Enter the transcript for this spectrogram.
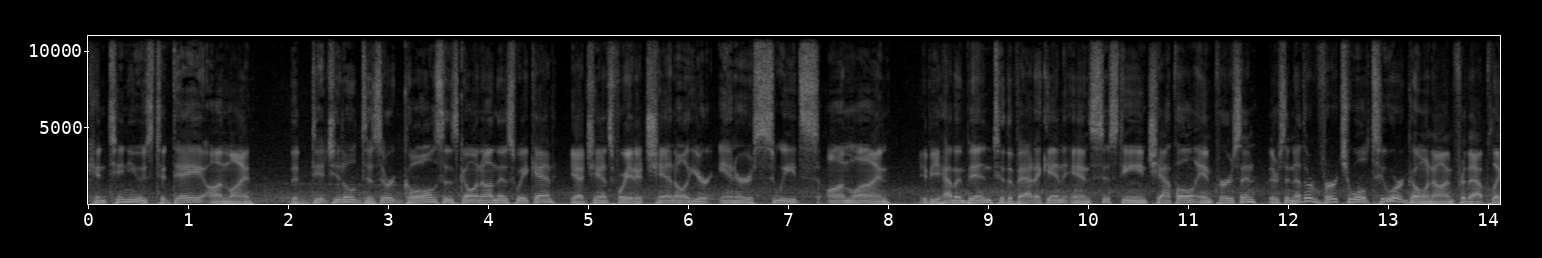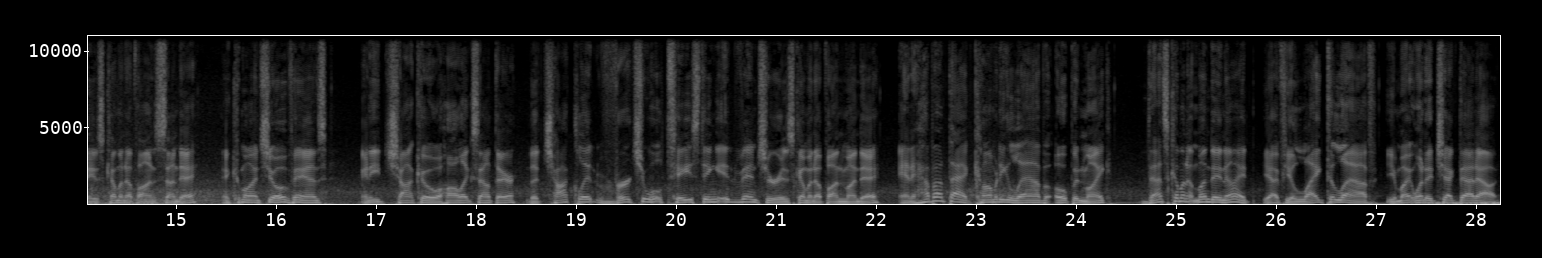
continues today online. The Digital Dessert Goals is going on this weekend. Yeah, chance for you to channel your inner sweets online. If you haven't been to the Vatican and Sistine Chapel in person, there's another virtual tour going on for that place coming up on Sunday. And come on, show of hands. Any chocoholics out there? The Chocolate Virtual Tasting Adventure is coming up on Monday. And how about that Comedy Lab open mic? That's coming up Monday night. Yeah, if you like to laugh, you might want to check that out.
